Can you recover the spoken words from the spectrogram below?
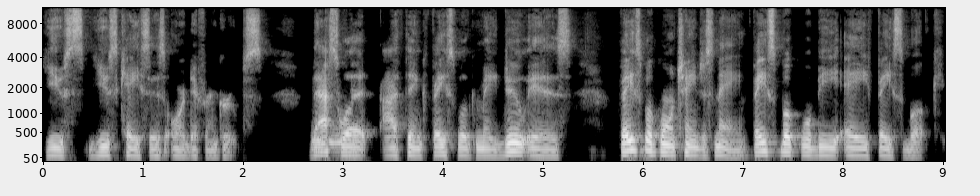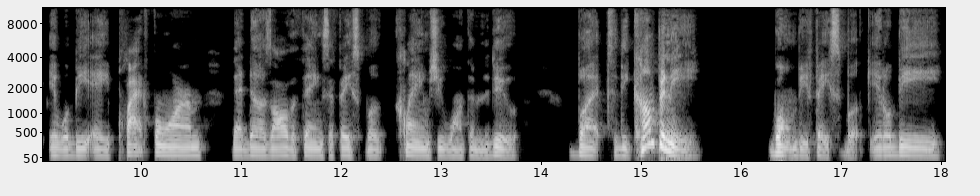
use use cases or different groups. That's mm-hmm. what I think Facebook may do is Facebook won't change its name. Facebook will be a Facebook. It will be a platform that does all the things that Facebook claims you want them to do. But the company won't be Facebook. It'll be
